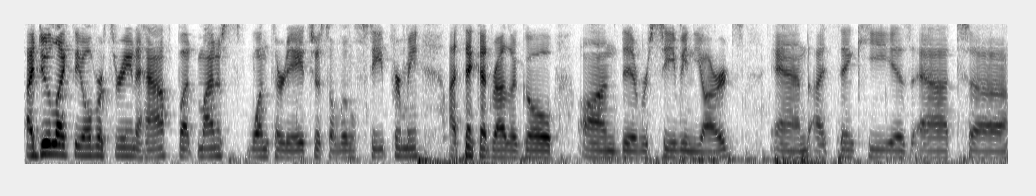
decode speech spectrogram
I do like the over three and a half, but minus 138 is just a little steep for me. I think I'd rather go on the receiving yards, and I think he is at. Uh,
